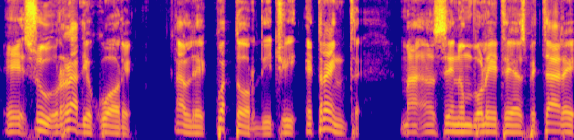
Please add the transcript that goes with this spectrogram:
e su Radio Cuore alle 14.30 ma se non volete aspettare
